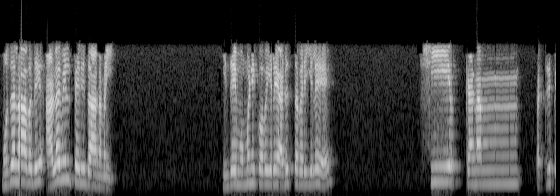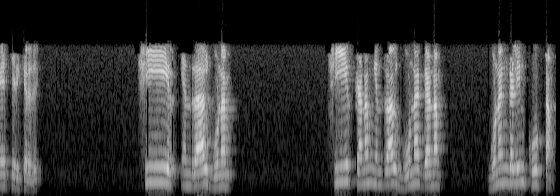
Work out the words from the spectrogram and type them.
முதலாவது அளவில் பெரிதானமை. இந்த மும்மணி கோவையிலே அடுத்த வரியிலே ஷீர்கணம் பற்றி பேச்சிருக்கிறது. ஷீர் என்றால் குணம். ஷீர்கணம் என்றால் குணகணம். குணங்களின் கூட்டம்.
